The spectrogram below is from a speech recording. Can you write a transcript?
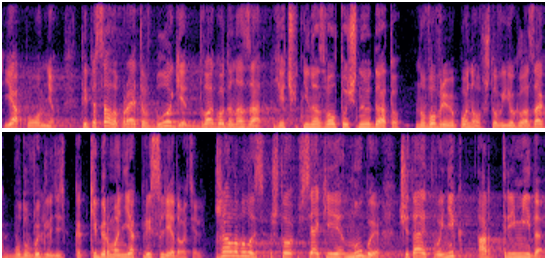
Я помню. Ты писала про это в блоге два года назад. Я чуть не назвал точную дату, но вовремя понял, что в ее глазах буду выглядеть как киберманьяк-преследователь. Жаловалась, что всякие нубы читают твой ник Арт Тремида.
